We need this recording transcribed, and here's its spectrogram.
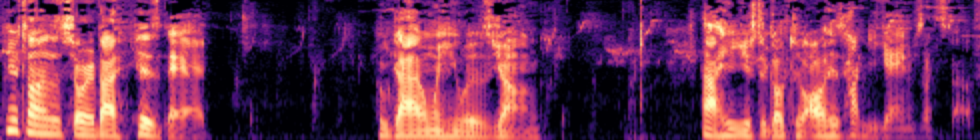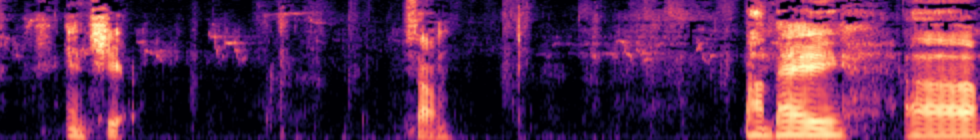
He was telling us a story about his dad, who died when he was young. How he used to go to all his hockey games and stuff and cheer. So, Bombay, uh,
